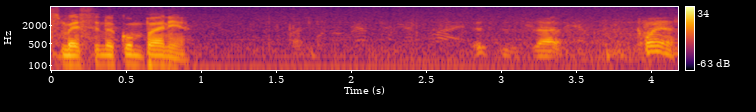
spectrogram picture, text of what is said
Смесена компания. Uh.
